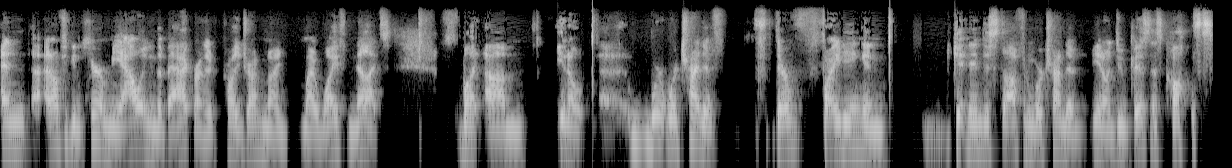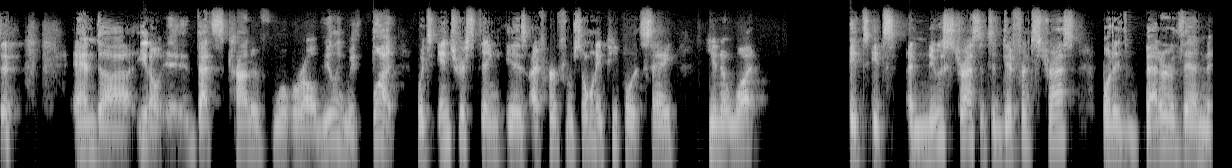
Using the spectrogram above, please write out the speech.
and i don't know if you can hear them meowing in the background they're probably driving my my wife nuts but um you know uh, we're, we're trying to they're fighting and getting into stuff and we're trying to you know do business calls. And uh, you know that's kind of what we're all dealing with. But what's interesting is i've heard from so many people that say you know what? It's it's a new stress it's a different stress but it's better than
